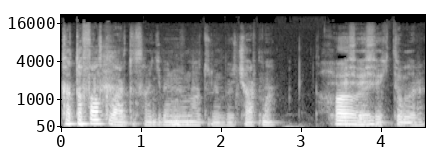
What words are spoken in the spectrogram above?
Katafalk vardı sanki ben onu hatırlıyorum böyle çarpma Ha, efe- evet. efekti olarak.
